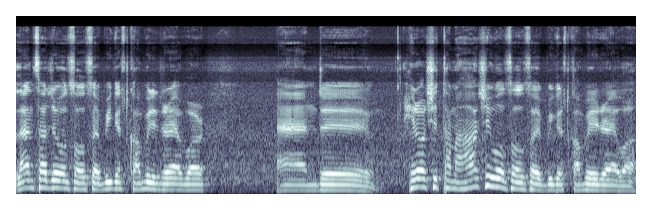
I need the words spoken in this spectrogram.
Lance Archer was also a biggest competitor ever, and uh, Hiroshi Tanahashi was also a biggest competitor ever,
